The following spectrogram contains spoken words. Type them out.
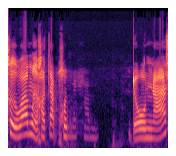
คือว่าเหมือนเขาจับคนมาทำโดนัท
